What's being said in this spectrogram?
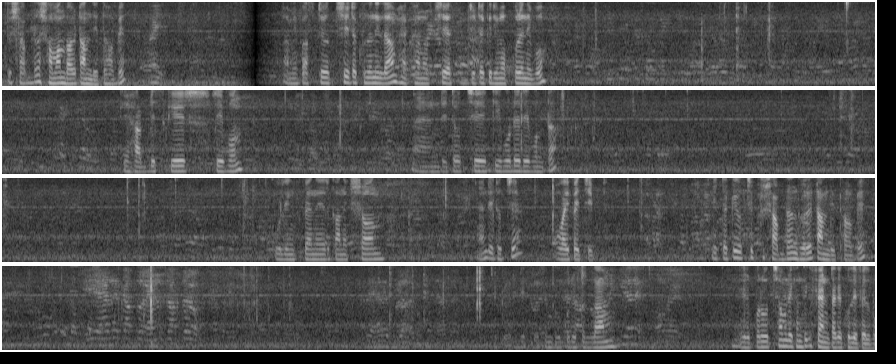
একটু সাবধানে সমানভাবে টান দিতে হবে। আমি ফার্স্টে হচ্ছে এটা খুলে নিলাম এখন হচ্ছে এসএসডিটাকে রিমুভ করে নেব। হার্ড ডিস্কের রেবন অ্যান্ড এটা হচ্ছে কিবোর্ডের রেবনটা কুলিং ফ্যানের কানেকশন অ্যান্ড এটা হচ্ছে ওয়াইফাই চিপ এটাকে হচ্ছে একটু সাবধান ধরে টান দিতে হবে। ডিসঅ্যাসেম্বল করে ফেললাম। এরপর হচ্ছে আমরা এখান থেকে ফ্যানটাকে খুলে ফেলব।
